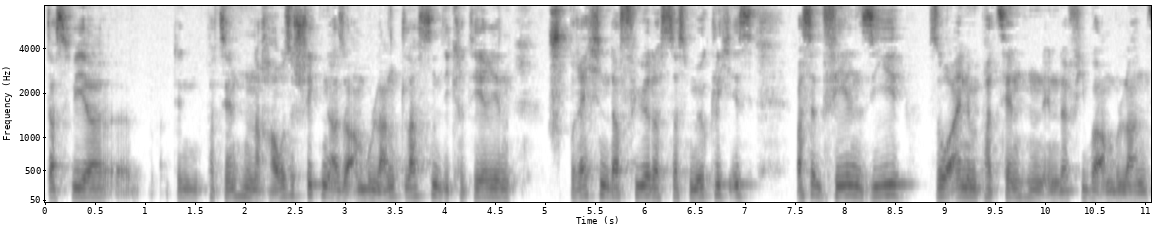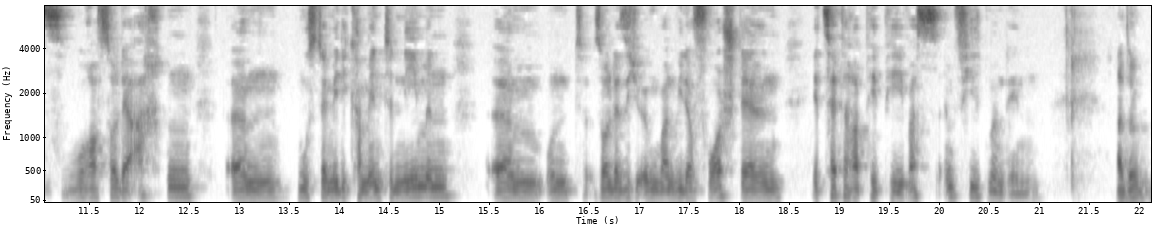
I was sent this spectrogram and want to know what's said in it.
dass wir äh, den Patienten nach Hause schicken, also ambulant lassen. Die Kriterien sprechen dafür, dass das möglich ist. Was empfehlen Sie so einem Patienten in der Fieberambulanz? Worauf soll der achten? Ähm, muss der Medikamente nehmen? Ähm, und soll der sich irgendwann wieder vorstellen? Etc. pp. Was empfiehlt man denen? Also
